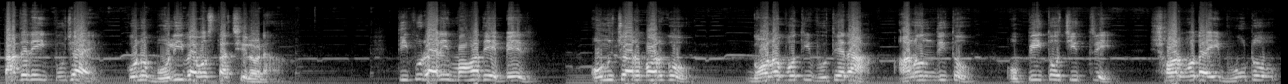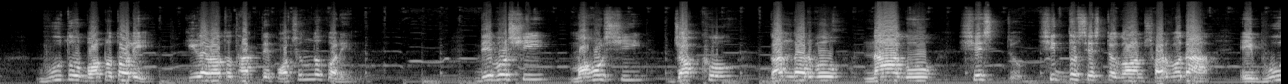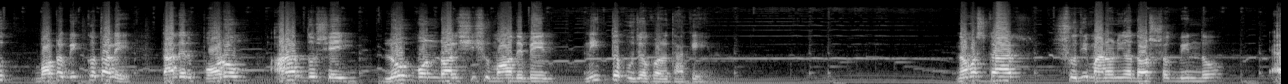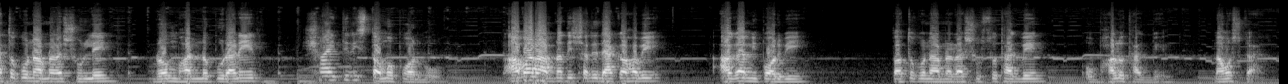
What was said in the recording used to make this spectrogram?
তাদের এই পূজায় কোনো বলি ব্যবস্থা ছিল না। ত্রিপুরারি মহাদেবের অনুচরবর্গ, গণপতি ভূতেরা আনন্দিত ও পীত চিত্রে সর্বদা এই ভূত ভূত বটতলে ক্রীড়ারত থাকতে পছন্দ করেন। দেবর্ষি, মহর্ষি, যক্ষ, গন্ধর্ব, নাগ ও শ্রেষ্ঠ সিদ্ধ শ্রেষ্ঠগণ সর্বদা এই ভূত বটবৃক্ষতলে তাদের পরম আরাধ্য সেই লোকমণ্ডল শিশু মহাদেবের নিত্য পুজো করে থাকেন নমস্কার, সুধী মাননীয় দর্শকবৃন্দ। এতক্ষণ আপনারা শুনলেন ব্রহ্মাণ্ড পুরাণের সাঁত্রিশতম পর্ব। আবার আপনাদের সাথে দেখা হবে আগামী পর্বে। ততক্ষণ আপনারা সুস্থ থাকবেন ও ভালো থাকবেন। নমস্কার।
